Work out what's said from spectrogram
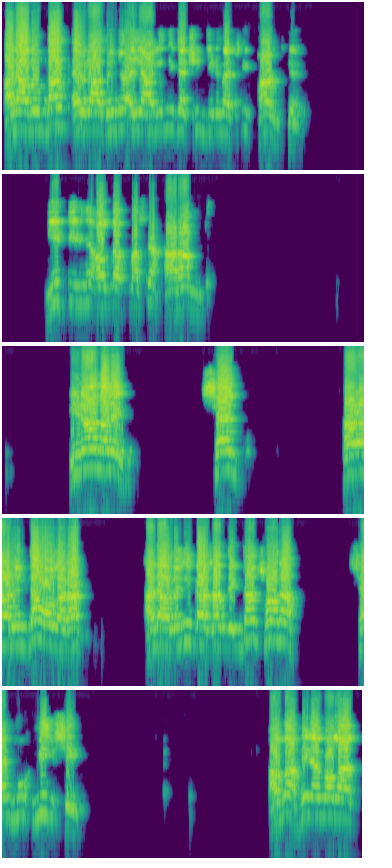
Halalından evladını, eyalini geçindirmesi farktır. Birbirini aldatması haramdır. Binaenaleyh sen kararında olarak halalını kazandıktan sonra sen müminsin. Allah ile olan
